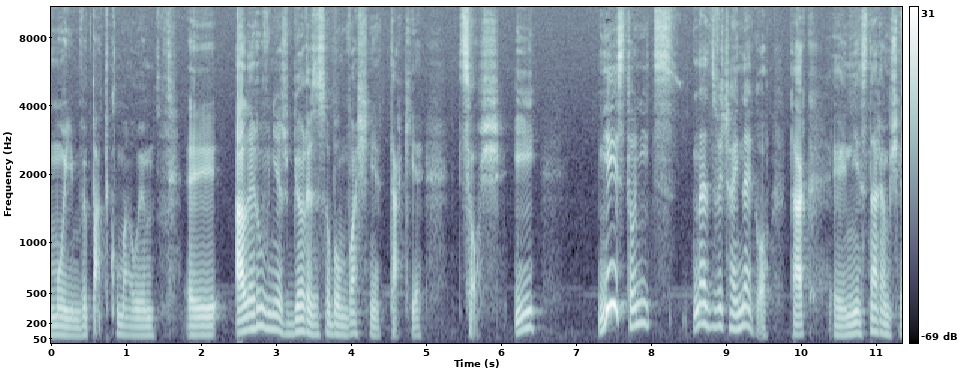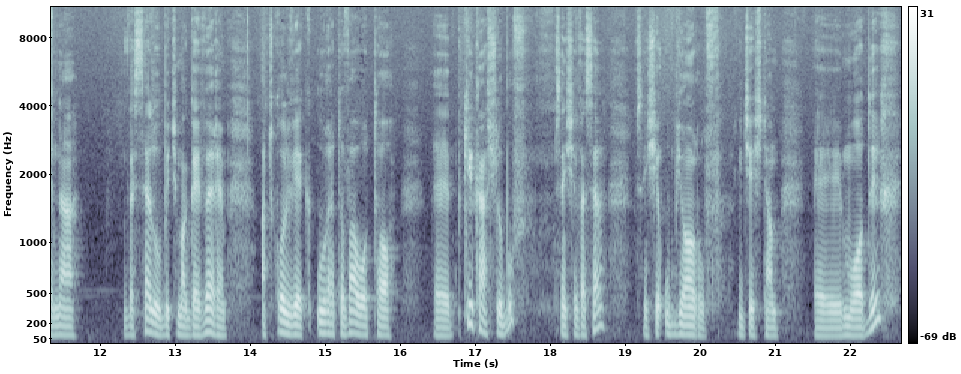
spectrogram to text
moim wypadku małym, yy, ale również biorę ze sobą właśnie takie coś. I nie jest to nic nadzwyczajnego, tak? Yy, Nie staram się na weselu być MacGyverem, aczkolwiek uratowało to yy, kilka ślubów, w sensie wesel, w sensie ubiorów gdzieś tam młodych,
